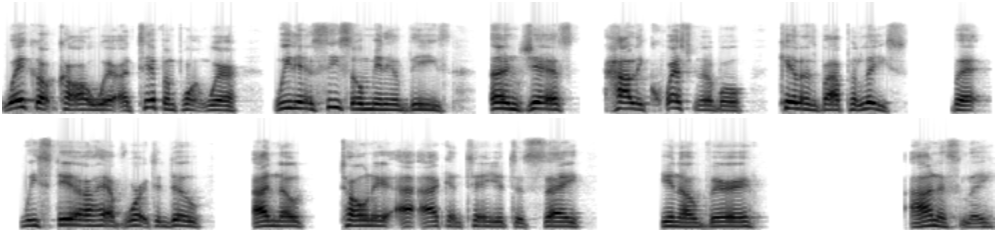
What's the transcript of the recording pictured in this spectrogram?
wake up call where a tipping point where we didn't see so many of these unjust, highly questionable killings by police. But we still have work to do. I know Tony, I, I continue to say, you know, very honestly,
